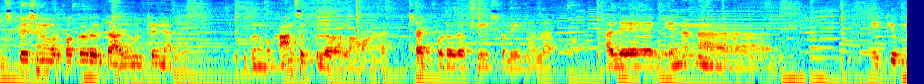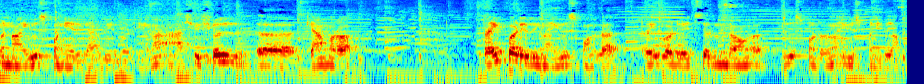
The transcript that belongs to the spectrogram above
இன்ஸ்பிரேஷன் ஒரு பக்கம் இருக்கட்டும் அது விட்டுருங்க. இப்போ நம்ம கான்செப்டில் வரலாம் வாங்க. ஸ்ட்ராக் ஃபோட்டோகிராஃபி சொல்லியிருந்தேன்ல. அது என்னென்ன எக்யூப்மெண்ட் நான் யூஸ் பண்ணியிருக்கேன் அப்படின்னு பார்த்தீங்கன்னா ஆஸ் யூஷுவல் கேமரா ட்ரைபாட் இதுக்கு நான் யூஸ் பண்ணல. ட்ரைபாட் வச்சுருந்தவங்க யூஸ் பண்ணுறதுனா யூஸ் பண்ணிக்கலாம்.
